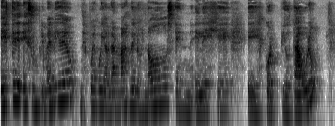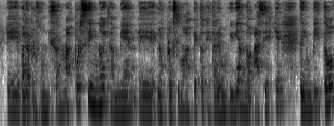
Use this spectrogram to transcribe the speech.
Este es un primer video, después voy a hablar más de los nodos en el eje Escorpio-Tauro eh, para profundizar más por signo y también eh, los próximos aspectos que estaremos viviendo. Así es que te invito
